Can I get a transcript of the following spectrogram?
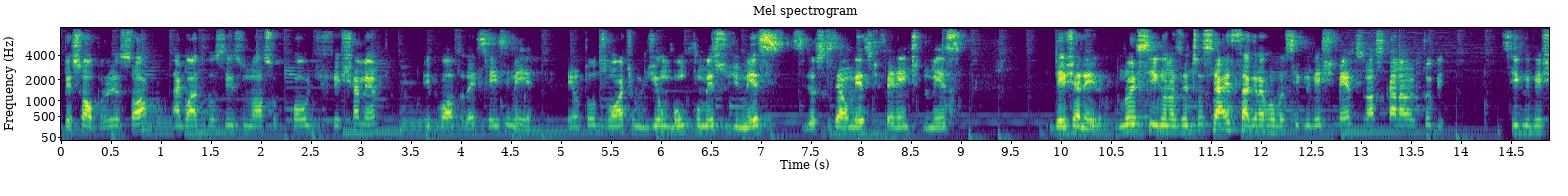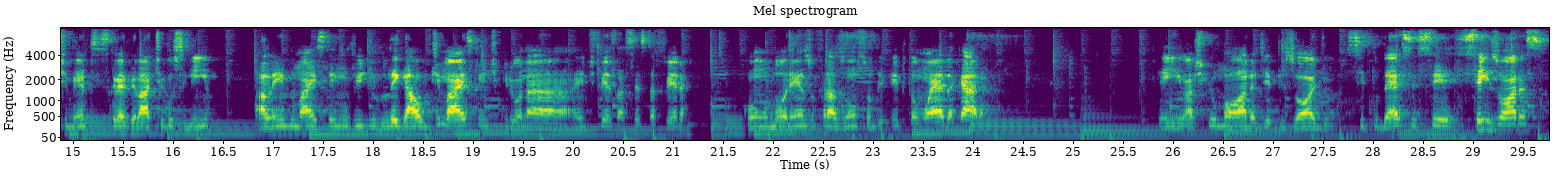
Pessoal, por hoje é só. Aguardo vocês no nosso call de fechamento e volta das seis e meia. Tenham todos um ótimo dia, um bom começo de mês. Se Deus quiser, um mês diferente do mês de janeiro. Nos sigam nas redes sociais, Instagram, arroba Investimentos, nosso canal no YouTube, Sigla Investimentos, se inscreve lá, ativa o sininho. Além do mais, tem um vídeo legal demais que a gente criou na. A gente fez na sexta-feira com o Lorenzo Frazon sobre criptomoeda. Cara, tem acho que uma hora de episódio. Se pudesse ser seis horas,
